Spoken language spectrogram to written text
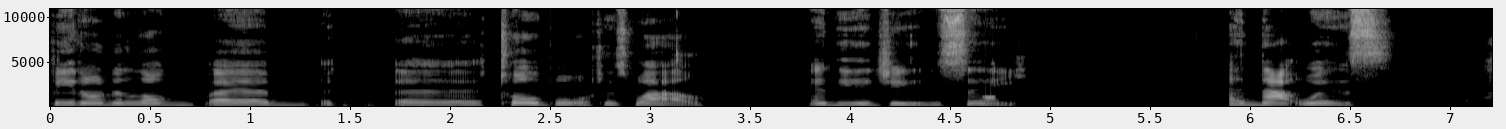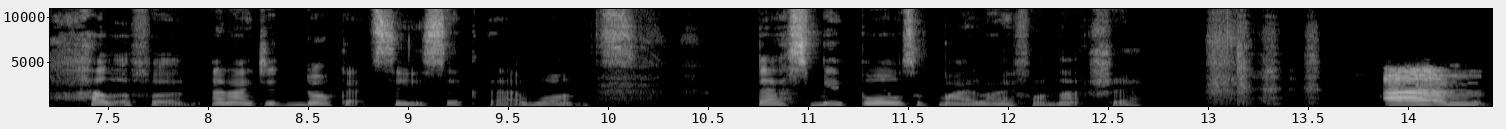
been on a long um, a, a tall boat as well in the Aegean Sea, and that was hella fun. And I did not get seasick there once. Best meatballs of my life on that ship. Um,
